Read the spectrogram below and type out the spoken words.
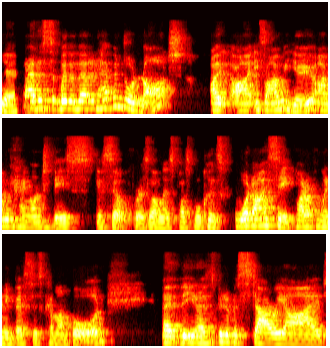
yeah. that is, whether that had happened or not, I, I, if I were you, I would hang on to this yourself for as long as possible. Because what I see quite often when investors come on board, they, they you know, it's a bit of a starry-eyed,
